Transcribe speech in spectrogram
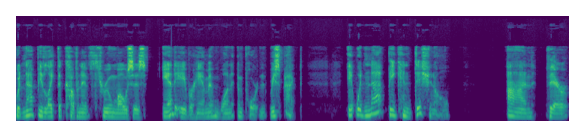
would not be like the covenant through Moses and Abraham in one important respect. It would not be conditional on their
